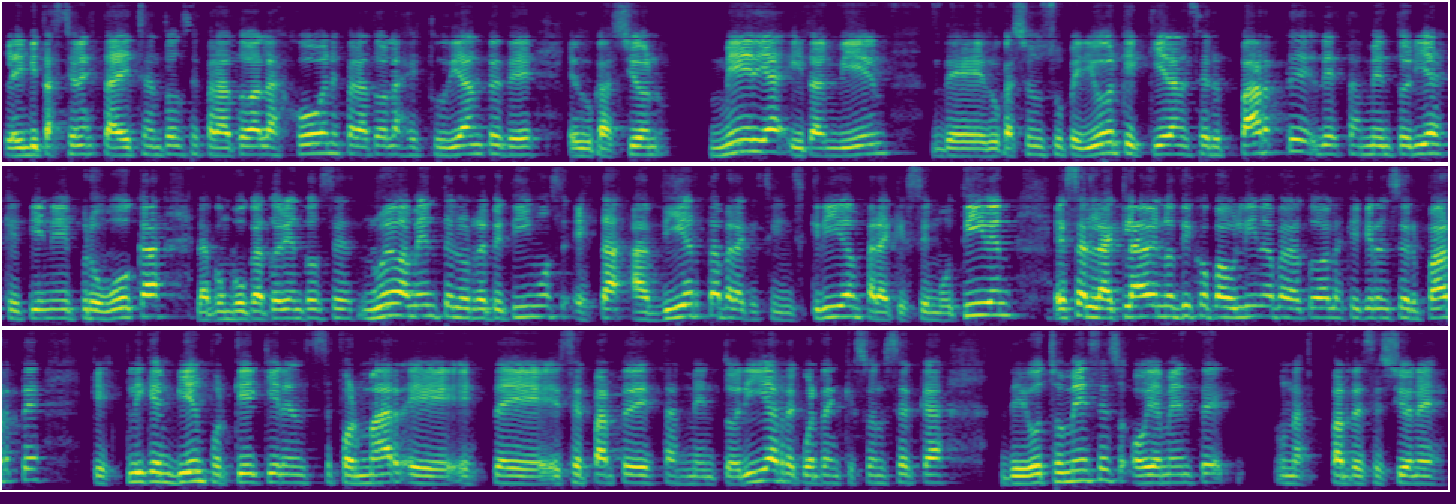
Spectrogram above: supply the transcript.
la invitación está hecha entonces para todas las jóvenes, para todas las estudiantes de educación media y también de educación superior que quieran ser parte de estas mentorías que tiene Provoca. La convocatoria entonces, nuevamente lo repetimos, está abierta para que se inscriban, para que se motiven. Esa es la clave, nos dijo Paulina, para todas las que quieren ser parte, que expliquen bien por qué quieren formar, eh, este, ser parte de estas mentorías. Recuerden que son cerca de ocho meses, obviamente unas par de sesiones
